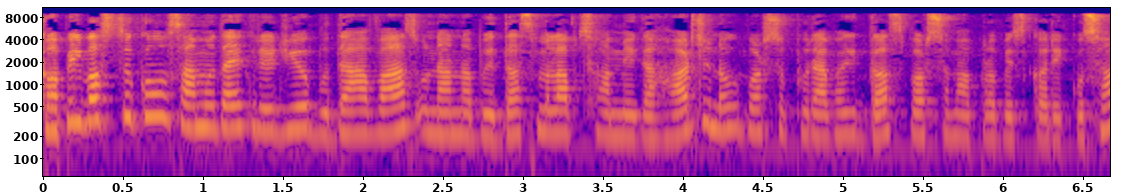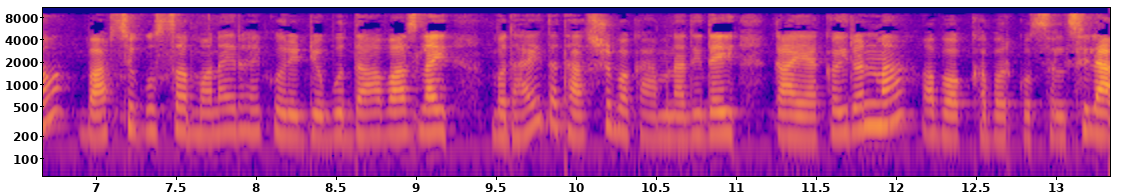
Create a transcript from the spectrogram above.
कपिल वस्तुको सामुदायिक रेडियो बुद्ध आवाज उनानब्बे दशमलव छ मेगा हर्ज नौ वर्ष पूरा भई दश वर्षमा प्रवेश गरेको छ। वार्षिक उत्सव मनाइरहेको रेडियो बुद्ध आवाजलाई बधाई तथा शुभकामना दिँदै काया कैरनमा अब खबरको सिलसिला।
